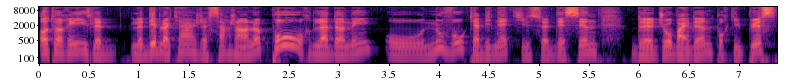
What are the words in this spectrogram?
autorise le déblocage de cet argent-là pour la donner au nouveau cabinet qui se dessine de Joe Biden pour qu'il puisse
